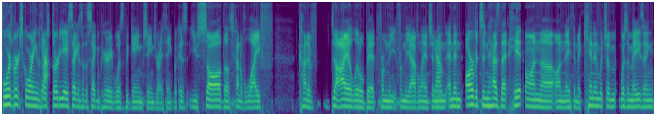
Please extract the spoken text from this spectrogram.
Forsberg scoring in the Yeah. first 38 seconds of the second period was the game changer, I think, because you saw those kind of life kind of die a little bit from the from the Avalanche, and Yep. then and then Arvidsson has that hit on uh, on Nathan MacKinnon, which was amazing,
